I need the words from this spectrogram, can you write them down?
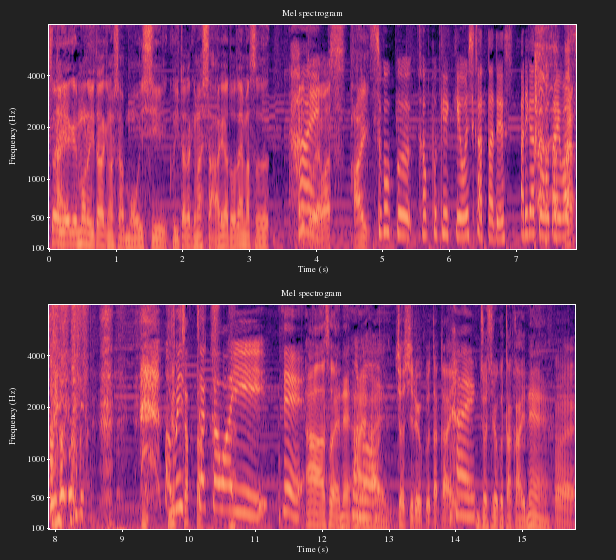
そういうものいただきました、もう美味しくいただきました。ありがとうございます。ありがとうごはい。ざいます、はい。すごくカップケーキ美味しかったです。ありがとうございます。あめっちゃ可愛いね。ああそうやね。はいはい。女子力高い。はい。女子力高いね。は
